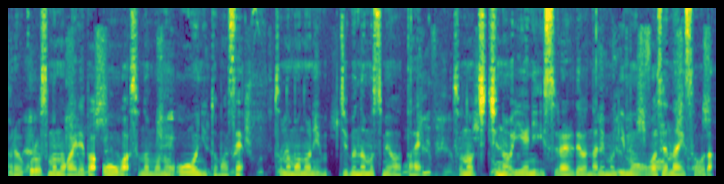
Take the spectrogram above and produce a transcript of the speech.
あれを殺す者がいれば王はその者を大いに富ませ、その者に自分の娘を与え、その父の家にイスラエルでは何も義務を負わせないそうだ。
